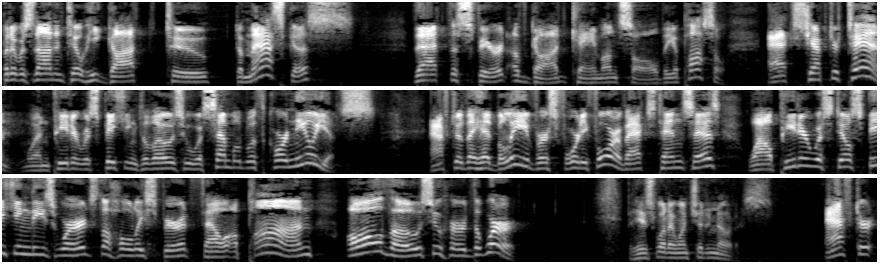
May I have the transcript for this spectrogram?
But it was not until he got to Damascus that the Spirit of God came on Saul the Apostle. Acts chapter 10, when Peter was speaking to those who assembled with Cornelius. After they had believed, verse 44 of Acts 10 says, While Peter was still speaking these words, the Holy Spirit fell upon all those who heard the word. But here's what I want you to notice. After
